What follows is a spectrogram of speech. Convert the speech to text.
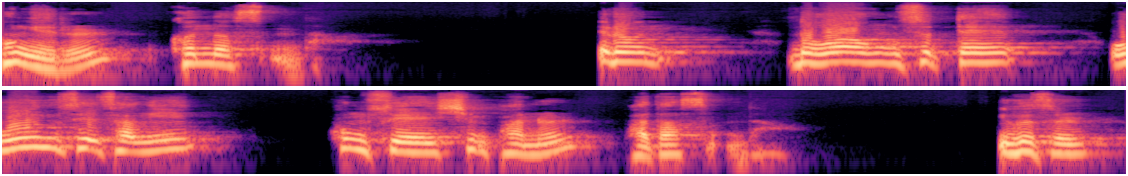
홍해를 건넜습니다. 여러분, 노아 홍수 때 온 세상이 홍수의 심판을 받았습니다. 이것을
